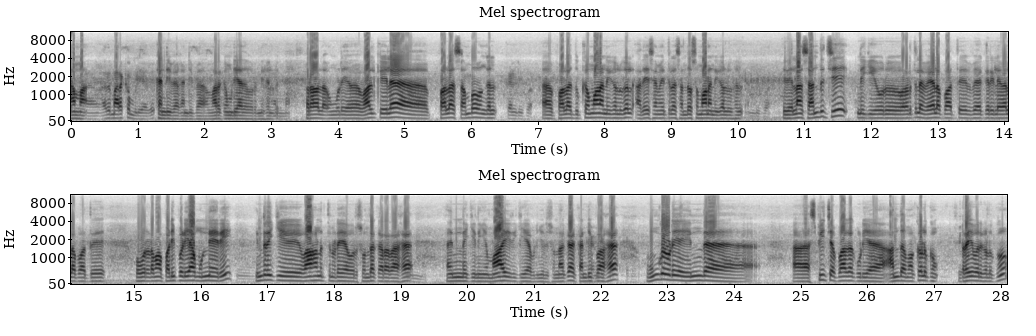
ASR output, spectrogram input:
ஆமாம் அது மறக்க முடியாது. கண்டிப்பாக கண்டிப்பாக மறக்க முடியாத ஒரு நிகழ்வு. பரவாயில்ல உங்களுடைய வாழ்க்கையில் பல சம்பவங்கள் கண்டிப்பா. அஹ், பல துக்கமான நிகழ்வுகள் அதே சமயத்தில் சந்தோஷமான நிகழ்வுகள். கண்டிப்பா. இதெல்லாம் சந்தித்து இன்னைக்கு ஒரு இடத்துல வேலை பார்த்து பேக்கரியில் வேலை பார்த்து ஒவ்வொரு இடமா படிப்படியாக முன்னேறி இன்றைக்கு வாகனத்தினுடைய ஒரு சொந்தக்காரராக ஆமா. இன்னைக்கு நீங்கள் மாறி இருக்கீங்க அப்படின்னு சொல்லி சொன்னாக்கா கண்டிப்பாக உங்களுடைய இந்த ஸ்பீச்சை பார்க்கக்கூடிய அந்த மக்களுக்கும் டிரைவர்களுக்கும்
